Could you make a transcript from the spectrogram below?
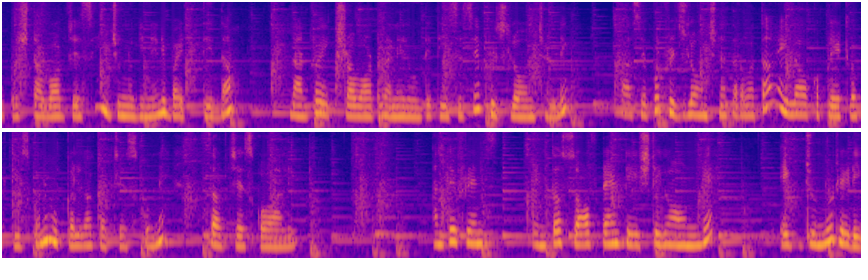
ఇప్పుడు స్టవ్ ఆఫ్ చేసి జున్ను గిన్నెని బయటకు తీద్దాం. దాంట్లో ఎక్స్ట్రా వాటర్ అనేది ఉంటే తీసేసి ఫ్రిడ్జ్లో ఉంచండి. కాసేపు ఫ్రిడ్జ్లో ఉంచిన తర్వాత ఇలా ఒక ప్లేట్లోకి తీసుకొని ముక్కలుగా కట్ చేసుకుని సర్వ్ చేసుకోవాలి. అంతే ఫ్రెండ్స్ ఎంతో సాఫ్ట్ అండ్ టేస్టీగా ఉండే ఎగ్ జున్ను రెడీ.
